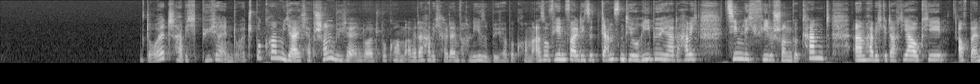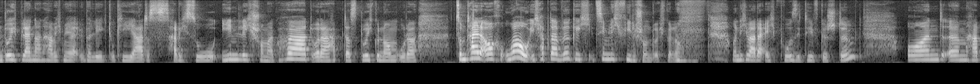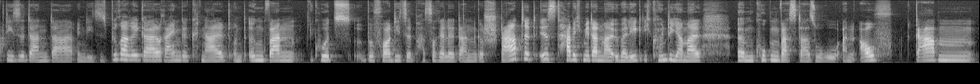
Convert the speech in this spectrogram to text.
Deutsch, habe ich Bücher in Deutsch bekommen? Ja, ich habe schon Bücher in Deutsch bekommen, aber da habe ich halt einfach Lesebücher bekommen. Also auf jeden Fall diese ganzen Theoriebücher, da habe ich ziemlich viel schon gekannt. Ähm, habe ich gedacht, ja, okay, auch beim Durchblendern habe ich mir überlegt, okay, ja, das habe ich so ähnlich schon mal gehört oder habe das durchgenommen oder zum Teil auch, wow, ich habe da wirklich ziemlich viel schon durchgenommen. Und ich war da echt positiv gestimmt und ähm, habe diese dann da in dieses Bücherregal reingeknallt und irgendwann kurz bevor diese Passerelle dann gestartet ist, habe ich mir dann mal überlegt, ich könnte ja mal ähm, gucken, was da so an Aufgaben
